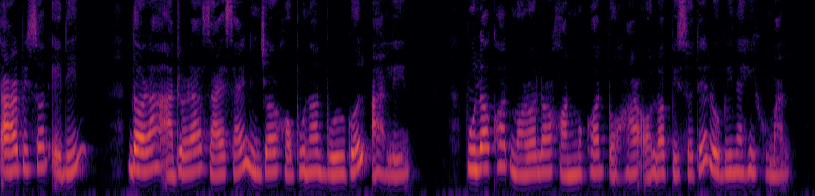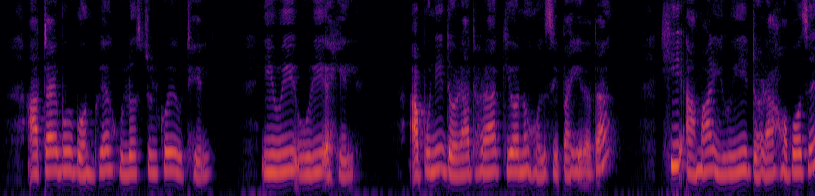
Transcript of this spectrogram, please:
তাৰ পিছত এদিন দৰা আদৰা চাই চাই নিজৰ সপোনত বুৰ গ'ল আহলিন। পুলকত মৰলৰ সন্মুখত বহাৰ অলপ পিছতে ৰবীন আহি সোমাল। আটাইবোৰ বন্ধুৱে হুলস্থুল কৰি উঠিল। ইউই উৰি আহিল। আপুনি দৰা ধৰা কিয় নহ'ল চিপাহী দাদা? সি আমাৰ ইউইৰ দৰা হ'ব যে?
